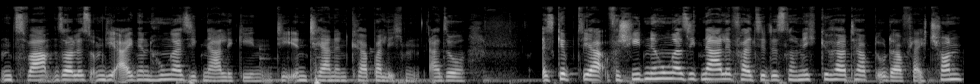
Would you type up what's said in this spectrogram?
Und zwar soll es um die eigenen Hungersignale gehen, die internen körperlichen. Also es gibt ja verschiedene Hungersignale, falls ihr das noch nicht gehört habt oder vielleicht schon.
